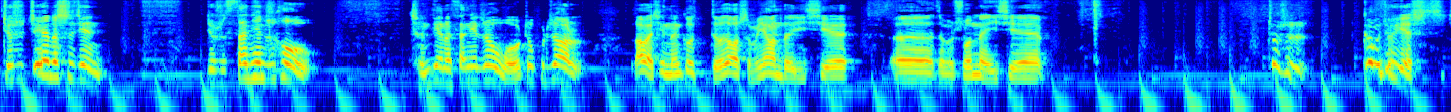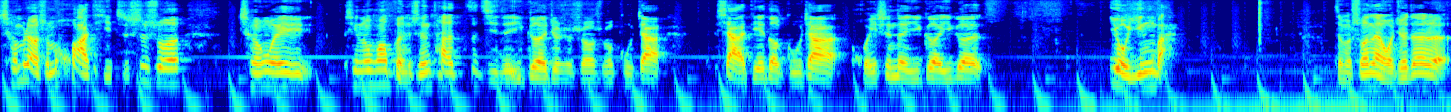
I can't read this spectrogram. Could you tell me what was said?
就是这样的事件，就是三天之后沉淀了三天之后，我都不知道老百姓能够得到什么样的一些呃，怎么说呢？一些。就是根本就也成不了什么话题，只是说成为新东方本身它自己的一个，就是说什么股价下跌到股价回升的一个一个诱因吧。怎么说呢？我觉得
